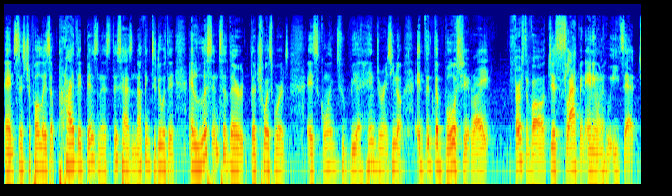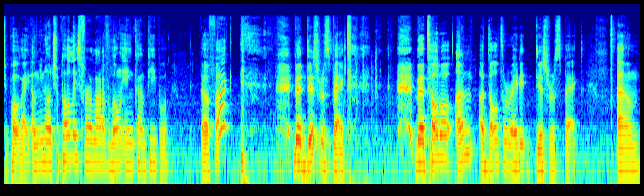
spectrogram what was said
And since Chipotle is a private business, this has nothing to do with it. And listen to their, their choice words. It's going to be a hindrance. You know, it, the, the bullshit, right? First of all, just slapping anyone who eats at Chipotle. Oh, you know, Chipotle's for a lot of low income people. The fuck? the disrespect. the total unadulterated disrespect. Um,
